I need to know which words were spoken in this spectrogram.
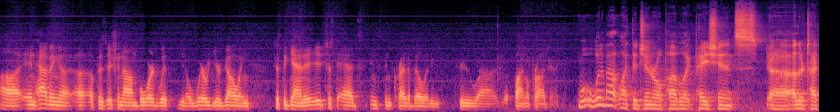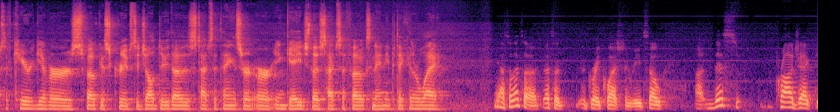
uh, and having a, a physician on board with, you know, where you're going just again, it, it just adds instant credibility to uh, the final project. What about like the general public, patients, uh, other types of caregivers, focus groups? Did y'all do those types of things or, or, engage those types of folks in any particular way? Yeah, so that's a that's a, a great question, Reed. So uh, this project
